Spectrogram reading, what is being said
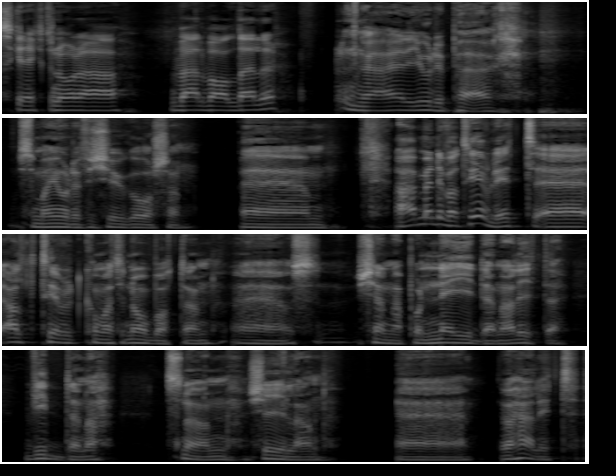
Skrek du några välvalda, eller? Nej, det gjorde Per, som han gjorde för 20 år sedan. Eh, ja, men det var trevligt. Eh, alltid trevligt att komma till Norrbotten eh, och känna på nejderna lite. Vidderna, snön, kylan. Eh, det var härligt.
